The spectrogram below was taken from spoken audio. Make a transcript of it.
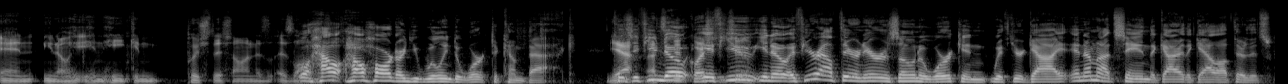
and you know, he, and he can push this on as, as long. Well, as how he how hard are you willing to work to come back? Yeah, if you know if you too. you know if you're out there in Arizona working with your guy, and I'm not saying the guy or the gal out there that's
